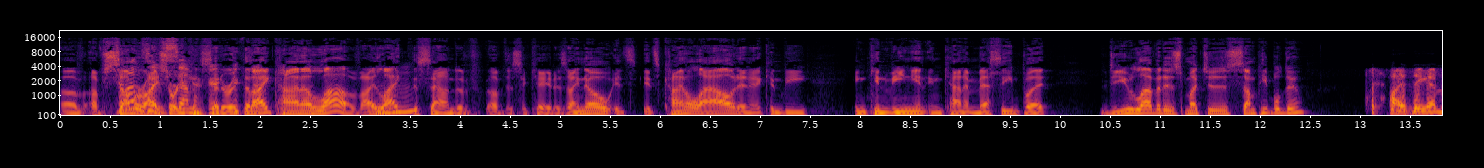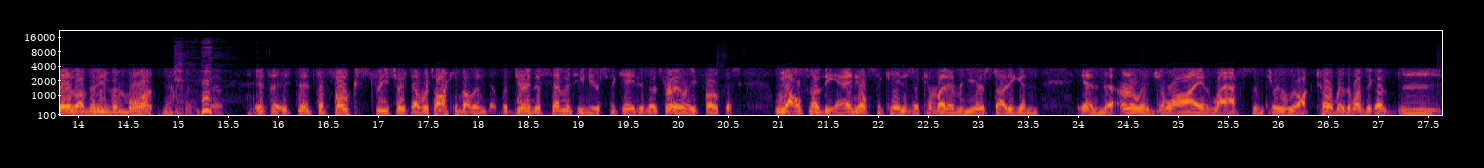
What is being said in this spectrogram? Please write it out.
of, of summer. Sounds I of sort of consider it that I kind of love. I Mm-hmm. like the sound of of the cicadas. I know it's it's kind of loud and it can be inconvenient and kind of messy, but do you love it as much as some people do? I think I may love it even more. it's, a, it's, it's a focused research. Now, we're talking about when- during the 17 year cicadas. That's really only focus. We also have the annual cicadas that come out every year starting in, in early July and last them through October. The ones that go in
